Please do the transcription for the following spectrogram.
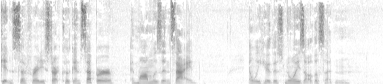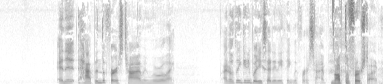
getting stuff ready to start cooking supper, and mom was inside. And we hear this noise all of a sudden. And it happened the first time, and we were like, I don't think anybody said anything the first time. Not the first time.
